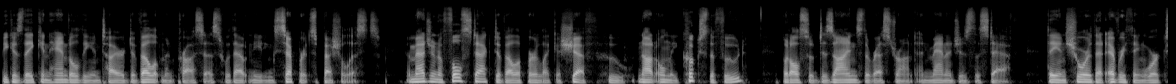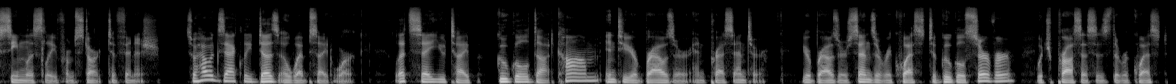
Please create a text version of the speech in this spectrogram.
because they can handle the entire development process without needing separate specialists. Imagine a full stack developer like a chef who not only cooks the food, but also designs the restaurant and manages the staff. They ensure that everything works seamlessly from start to finish. So, how exactly does a website work? Let's say you type google.com into your browser and press enter. Your browser sends a request to Google's server, which processes the request,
